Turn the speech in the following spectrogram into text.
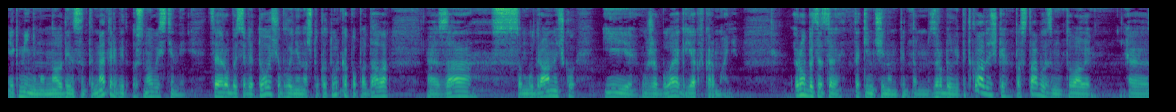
як мінімум на 1 см від основи стіни. Це робиться для того, щоб глиняна штукатурка попадала е, за саму драночку і вже була як в кармані. Робиться це таким чином: там, зробили підкладочки, поставили, змонтували е,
